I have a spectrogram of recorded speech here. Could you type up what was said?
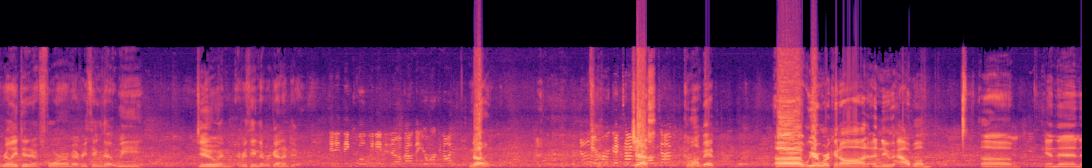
really did inform everything that we do and everything that we're gonna do. Anything cool we need to know about that you're working on? No, Here for a good time, Jess, a long time? come on, babe. Uh, we are working on a new album, um, and then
